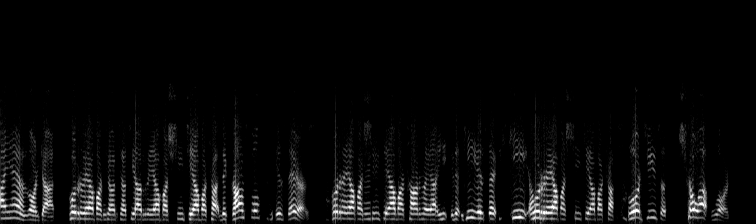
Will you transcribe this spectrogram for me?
Cheyenne, Lord God, the gospel is theirs. that He is the He. Lord Jesus, show up, Lord.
